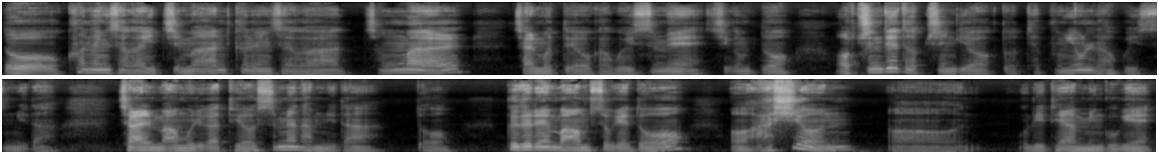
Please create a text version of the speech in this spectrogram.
또 큰 행사가 있지만 큰 행사가 정말 잘못되어 가고 있음에 지금 또 엎친 데 덮친 격또 태풍이 올라오고 있습니다. 잘 마무리가 되었으면 합니다. 또 그들의 마음속에도 어, 아쉬운 어, 우리 대한민국의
